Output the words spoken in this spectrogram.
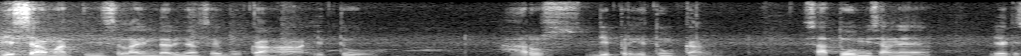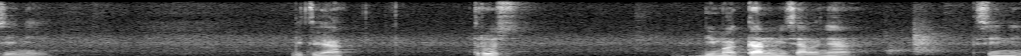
bisa mati selain dari yang saya buka ah, itu harus diperhitungkan. Satu misalnya ya dia ke sini. Gitu ya. Terus dimakan misalnya ke sini.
